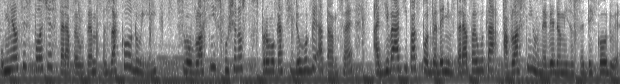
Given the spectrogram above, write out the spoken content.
Umělci společně s terapeutem zakódují svou vlastní zkušenost s provokací do hudby a tance a diváky pak pod vedením terapeuta a vlastního nevědomí zase dekoduje.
